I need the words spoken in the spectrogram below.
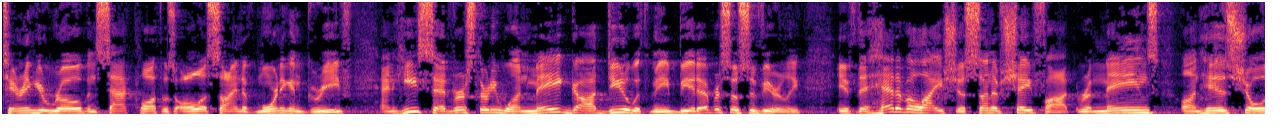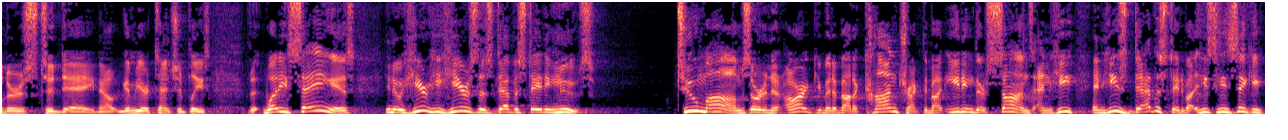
tearing your robe and sackcloth was all a sign of mourning and grief. And he said, verse 31, May God deal with me, be it ever so severely, if the head of Elisha, son of Shaphat, remains on his shoulders today. Now, give me your attention, please. What he's saying is, you know, here he hears this devastating news. Two moms are in an argument about a contract about eating their sons, and he and he's devastated about it. He's, he's thinking,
